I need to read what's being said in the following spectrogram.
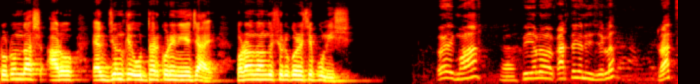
টোটন দাস আরও একজনকে উদ্ধার করে নিয়ে যায়। ঘটনা তদন্ত শুরু করেছে পুলিশ। ওই মা তুই হলো কার থেকে নিয়েছিস এগুলো? ড্রাগস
